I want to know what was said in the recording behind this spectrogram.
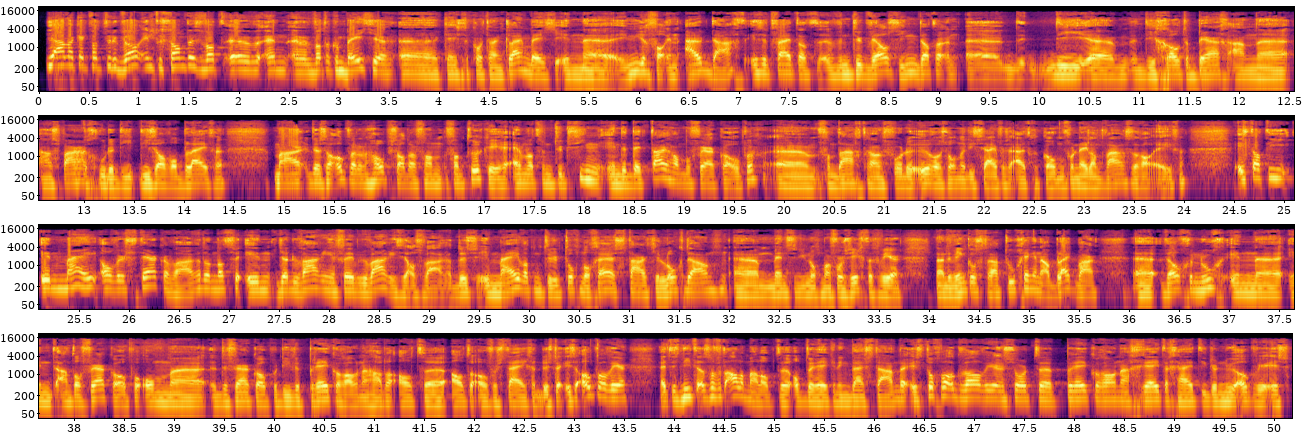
Ja, maar kijk, wat natuurlijk wel interessant is, wat, uh, en uh, wat ook een beetje, uh, Kees de Kort een klein beetje in, in ieder geval in uitdaagt, is het feit dat we natuurlijk wel zien dat er een, die, die, grote berg aan, aan spaartegoeden, die, die zal wel blijven. Maar er zal ook wel een hoop zal daarvan van terugkeren. En wat we natuurlijk zien in de detailhandel verkopen, vandaag trouwens voor de eurozone die cijfers uitgekomen, voor Nederland waren ze er al even, is dat die in mei alweer sterker waren dan dat ze in januari en februari zelfs waren. Dus in mei wat natuurlijk toch nog, hè, staartje lockdown. Uh, mensen die nog maar voorzichtig weer naar de winkelstraat toe gingen. Nou, blijkbaar uh, wel genoeg in, uh, in het aantal verkopen om uh, de verkopen die we pre-corona hadden al te, al te overstijgen. Dus er is ook wel weer, het is niet alsof het allemaal op de, op de rekening blijft staan. Er is toch wel ook wel weer een soort pre-corona gretigheid die er nu ook weer is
